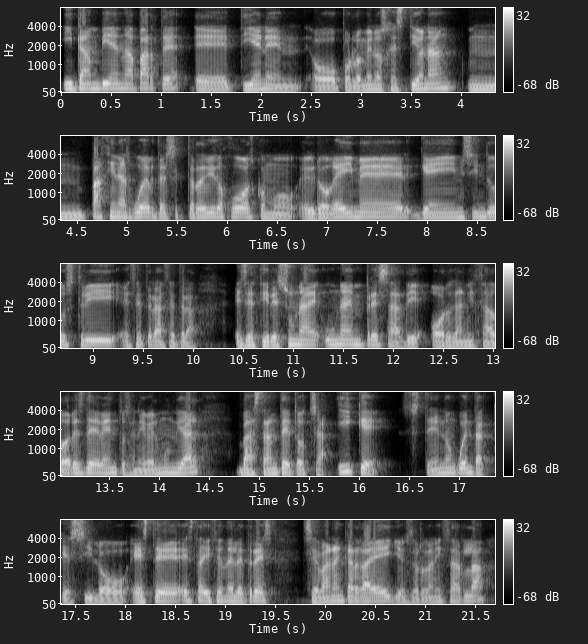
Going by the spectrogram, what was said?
y también, aparte, eh, tienen, o por lo menos gestionan, mmm, páginas web del sector de videojuegos como Eurogamer, Games Industry, etcétera, etcétera. Es decir, es una, una empresa de organizadores de eventos a nivel mundial bastante tocha y que, teniendo en cuenta que si lo, este, esta edición del E3 se van a encargar ellos de organizarla,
